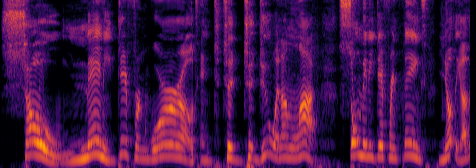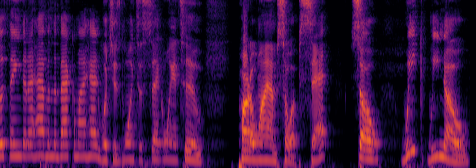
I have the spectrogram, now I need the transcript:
so many different worlds and to to do and unlock so many different things. You know the other thing that I have in the back of my head, which is going to segue into part of why I'm so upset. So we we know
